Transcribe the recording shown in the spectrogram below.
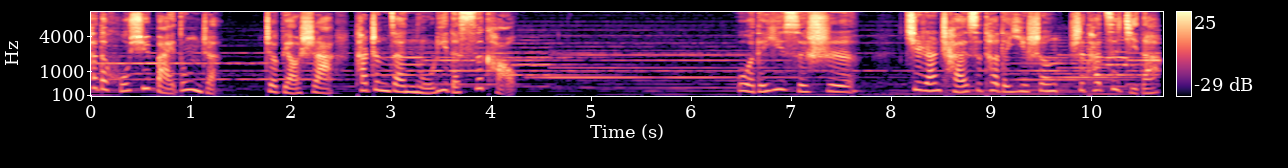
它的胡须摆动着，这表示啊，它正在努力地思考。我的意思是，既然柴斯特的一生是他自己的，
